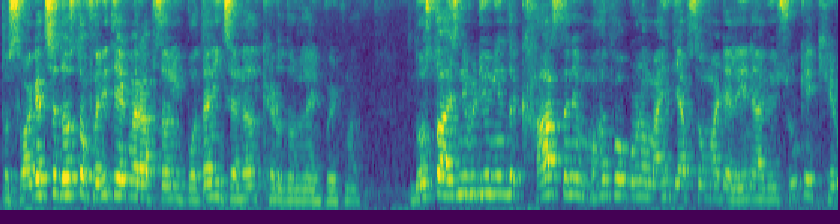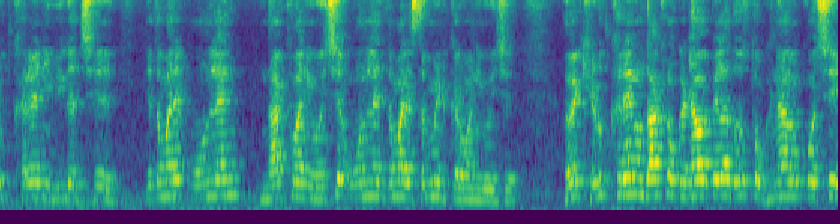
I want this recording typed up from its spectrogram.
તો સ્વાગત છે દોસ્તો, ફરીથી એકવાર આપ સૌની પોતાની ચેનલ ખેડૂત ઓનલાઈન પોઈન્ટમાં દોસ્તો, આજની વિડીયોની અંદર ખાસ અને મહત્વપૂર્ણ માહિતી આપ સૌ માટે લઈને આવ્યો છું કે ખેડૂત ખરાઈની વિગત છે એ તમારે ઓનલાઈન નાખવાની હોય છે ઓનલાઈન તમારે સબમિટ કરવાની હોય છે. હવે ખેડૂત ખરાઈનો દાખલો કઢાવવા પહેલા દોસ્તો, ઘણા લોકો છે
